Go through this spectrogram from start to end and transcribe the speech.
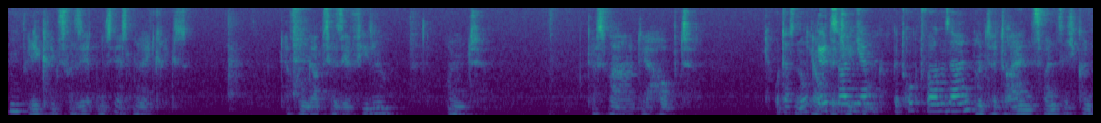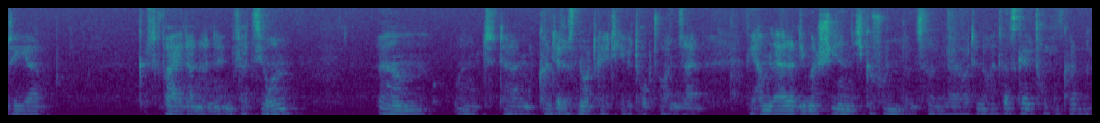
mhm. für die Kriegsversehrten des Ersten Weltkriegs. Davon gab es ja sehr viele. Und das war der Haupt. Und das Notgeld soll hier gedruckt worden sein? 1923 konnte ja, es war ja dann eine Inflation, ähm, und dann könnte das Notgeld hier gedruckt worden sein. Wir haben leider die Maschinen nicht gefunden, sonst würden wir heute noch etwas Geld drucken können.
